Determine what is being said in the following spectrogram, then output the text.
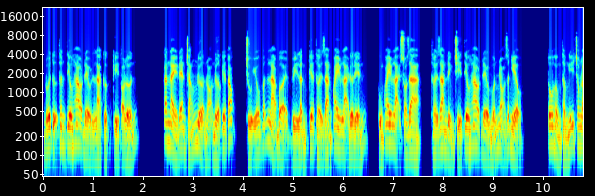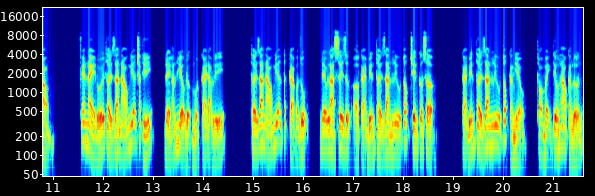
đối tượng thân tiêu hao đều là cực kỳ to lớn. Căn này đen trắng nửa nọ nửa kia tóc, chủ yếu vẫn là bởi vì lần kia thời gian quay lại đưa đến, cùng quay lại so ra, thời gian đỉnh chỉ tiêu hao đều muốn nhỏ rất nhiều. Tô hồng thầm nghĩ trong lòng. Phen này đối thời gian áo nghĩa chắc thí để hắn hiểu được một cái đạo lý. Thời gian áo nghĩa tất cả vật dụng đều là xây dựng ở cải biến thời gian lưu tốc trên cơ sở. Cải biến thời gian lưu tốc càng nhiều, thọ mệnh tiêu hao càng lớn.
